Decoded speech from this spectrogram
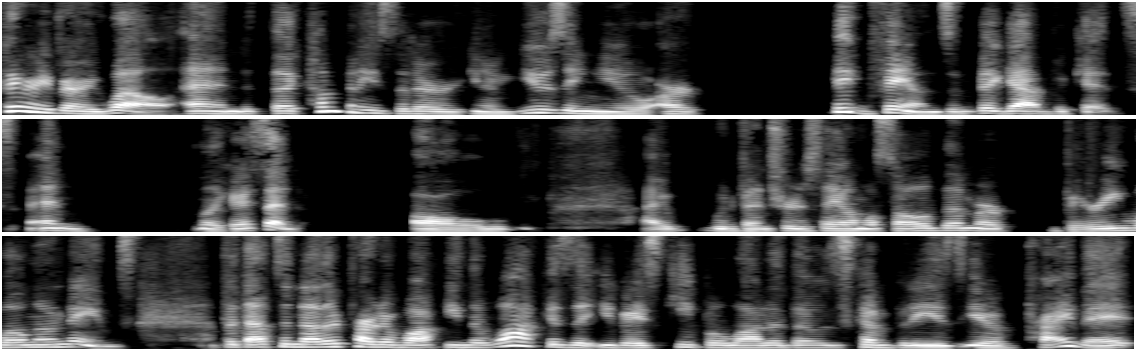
very, very well. And the companies that are, you know, using you are big fans and big advocates. And like I said, all I would venture to say almost all of them are very well known names. But that's another part of walking the walk is that you guys keep a lot of those companies, you know, private.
